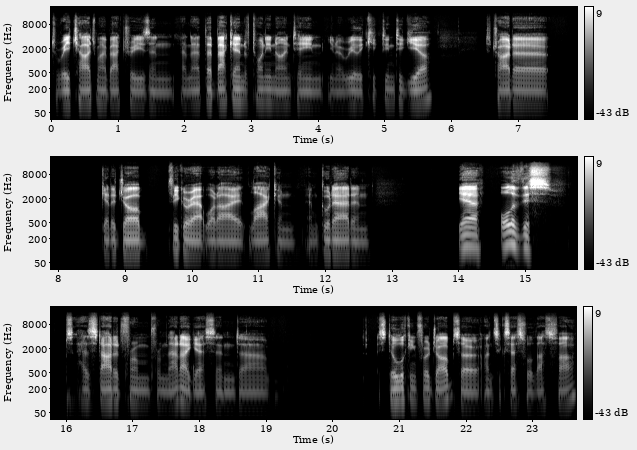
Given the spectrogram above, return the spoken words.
to recharge my batteries and and at the back end of 2019 you know really kicked into gear to try to get a job figure out what I like and am good at and yeah all of this has started from from that I guess and uh, still looking for a job so unsuccessful thus far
